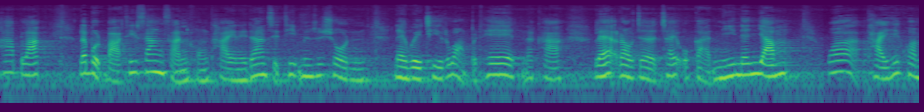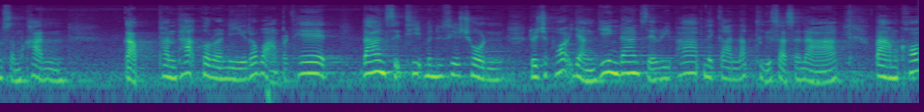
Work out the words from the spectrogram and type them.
ภาพลักษณ์ และบทบาทที่สร้างสรรค์ของไทยในด้านสิทธิมนุษยชน ในเวทีระหว่างประเทศนะคะ และเราจะใช้โอกาสนี้เน้นย้ำว่าไทยให้ความสำคัญ กับพันธกรณีระหว่างประเทศ ด้านสิทธิมนุษยชน โดยเฉพาะอย่างยิ่งด้านเสรีภาพในการนับถือศาสนา ตามข้อ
